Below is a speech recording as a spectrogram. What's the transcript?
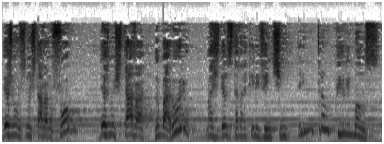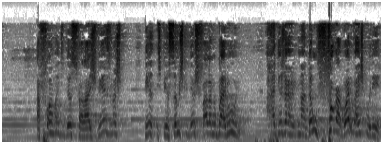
Deus não, não estava no fogo, Deus não estava no barulho, mas Deus estava naquele ventinho tranquilo e manso. A forma de Deus falar, às vezes nós pensamos que Deus fala no barulho. Ah, Deus vai mandar um fogo agora e vai responder.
